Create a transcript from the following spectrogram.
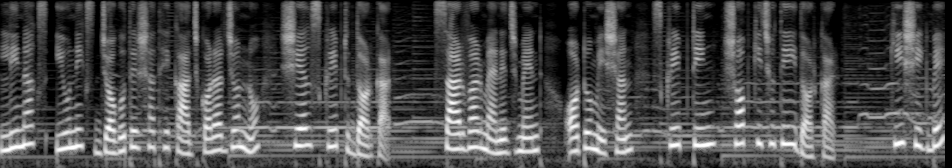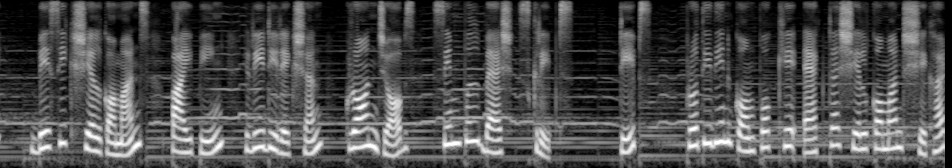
লিনাক্স ইউনিক্স জগতের সাথে কাজ করার জন্য শেল স্ক্রিপ্ট দরকার। সার্ভার ম্যানেজমেন্ট, অটোমেশন, স্ক্রিপ্টিং সব কিছুতেই দরকার। কি শিখবে? Basic shell commands piping redirection cron jobs, simple bash scripts. Tips, প্রতিদিন কমপক্ষে একটা শেল কমান্ড শেখার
